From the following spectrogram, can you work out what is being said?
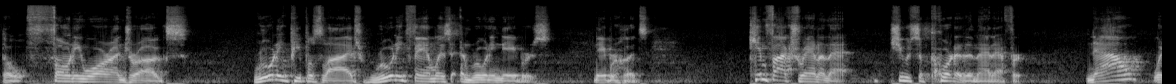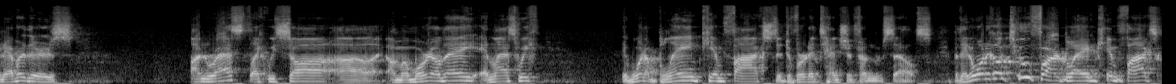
the phony war on drugs, ruining people's lives, ruining families, and ruining neighbors, neighborhoods. Kim Foxx ran on that. She was supported in that effort. Now, whenever there's unrest, like we saw uh, on Memorial Day and last week, they want to blame Kim Foxx to divert attention from themselves. But they don't want to go too far blame Kim Foxx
